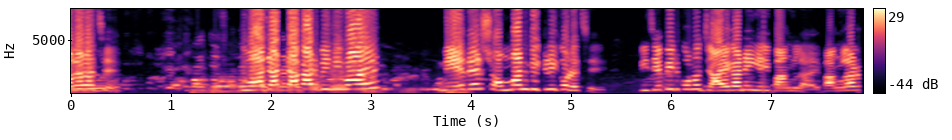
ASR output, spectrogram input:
বলার আছে? দু হাজার টাকার বিনিময়ে মেয়েদের সম্মান বিক্রি করেছে। বিজেপির কোনো জায়গা নেই এই বাংলায়। বাংলার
